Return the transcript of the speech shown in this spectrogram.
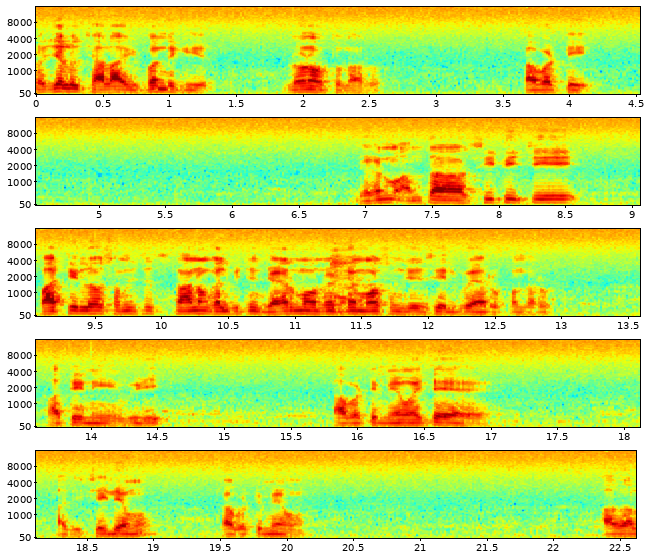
ప్రజలు చాలా ఇబ్బందికి లోనవుతున్నారు. కాబట్టి జగన్ అంత సీట్ ఇచ్చి పార్టీలో సముచిత స్థానం కల్పించిన జగన్మోహన్ రెడ్డిని మోసం చేసి వెళ్ళిపోయారు కొందరు పార్టీని విడి. కాబట్టి మేమైతే అది చేయలేము. కాబట్టి మేము ఆదాల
